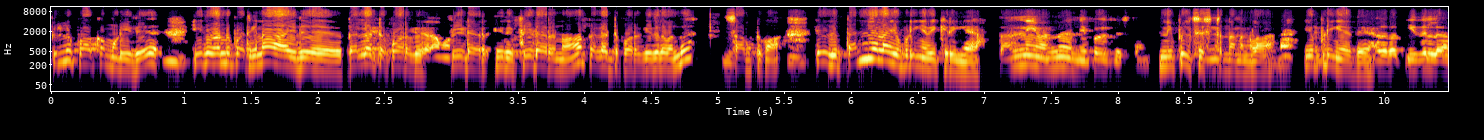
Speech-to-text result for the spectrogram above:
பில்லு பார்க்க முடியுது. இது வந்து பாத்தீங்கன்னா இது பெல்லட் போறது. ஃபீடர் இது ஃபீடர்னா பெல்லட் போறது. இதுல வந்து சாப்பிட்டுக்கும் இதுக்கு தண்ணி எல்லாம் எப்படிங்க வைக்கிறீங்க? தண்ணி வந்து நிப்பிள் சிஸ்டம் நிப்பிள் சிஸ்டம் தானுங்களா? எப்படிங்க அது இதுல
